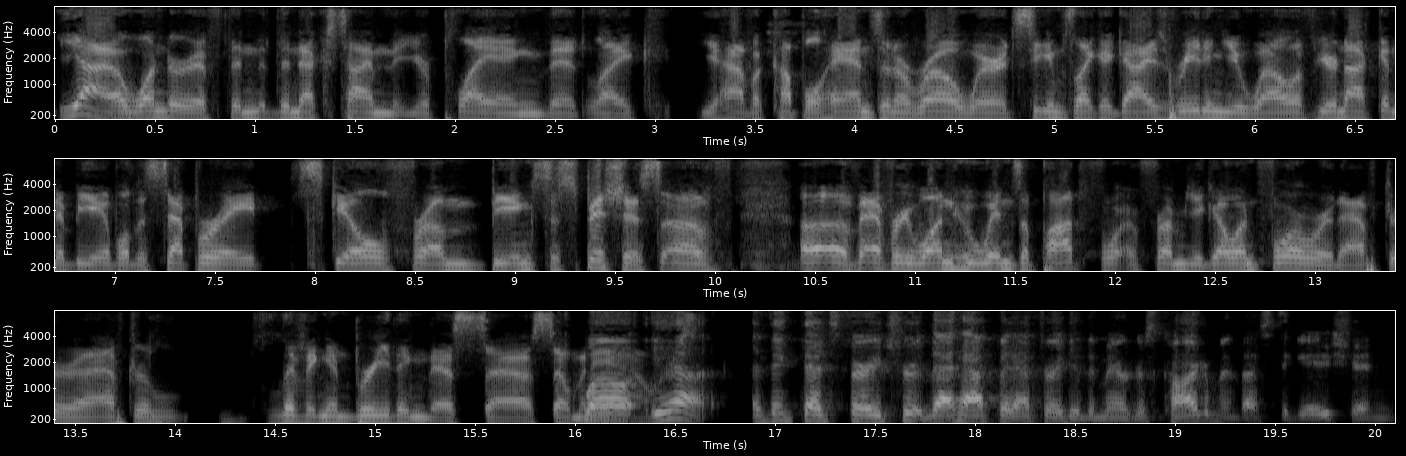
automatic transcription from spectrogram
Yeah, I wonder if the the next time that you're playing that like you have a couple hands in a row where it seems like a guy's reading you well, if you're not going to be able to separate skill from being suspicious of of everyone who wins a pot for, from you going forward after after living and breathing this uh, so many well, hours. yeah, I think that's very true. That happened after I did the America's Cardroom investigation.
